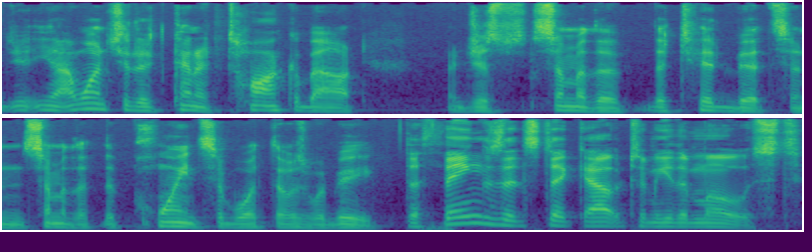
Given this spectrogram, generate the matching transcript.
You know, I want you to kind of talk about just some of the, the tidbits and some of the, the points of what those would be. The things that stick out to me the most,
